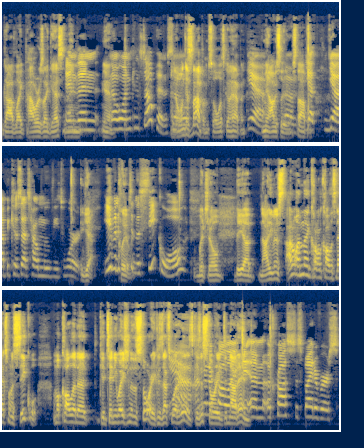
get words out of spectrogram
godlike powers, I guess, and, and then, then yeah. no one can stop him. So and no one can stop him. So what's going to happen? Yeah. I mean, obviously they're Um, going to stop yeah, him. yeah, because that's how movies work. Yeah, Even if it's in the sequel, which will be a not even a. I don't. I'm not going to call this next one a sequel. I'm gonna call it a continuation of the story because that's what it is. Because this story did not it, end. Um, across the Spider Verse,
